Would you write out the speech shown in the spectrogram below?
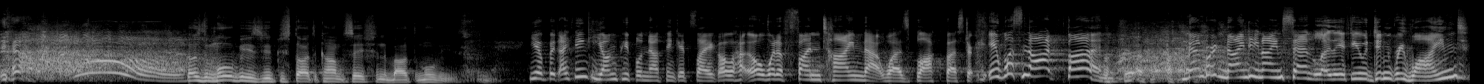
Oh. Because the movies, you can start the conversation about the movies. Yeah, but I think young people now think it's like, oh, how, oh, what a fun time that was, Blockbuster. It was not fun. Remember 99 cent, if you didn't rewind?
